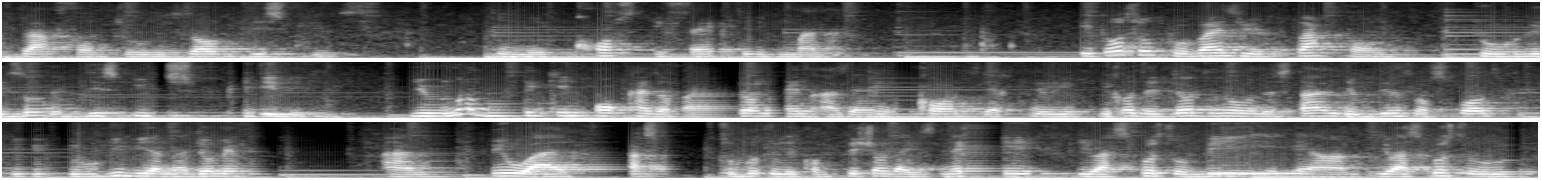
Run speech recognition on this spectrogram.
a platform to resolve disputes in a cost-effective manner. It also provides you a platform to resolve the dispute speedily. You will not be taking all kinds of adjournment as a court because the judge don't understand the business of sports. He will give you an adjournment, and meanwhile, you are supposed to go to the competition that is next day. You are supposed to be um, you are supposed to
